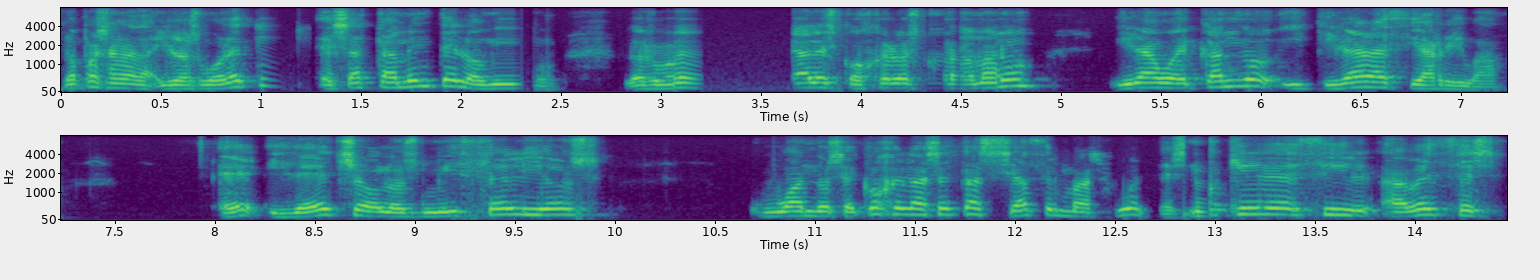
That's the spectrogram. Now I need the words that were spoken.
no pasa nada. Y los boletos, exactamente lo mismo. Los boletos, cogerlos con la mano, ir ahuecando y tirar hacia arriba. ¿eh? Y de hecho, los micelios, cuando se cogen las setas, se hacen más fuertes. No quiere decir a veces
